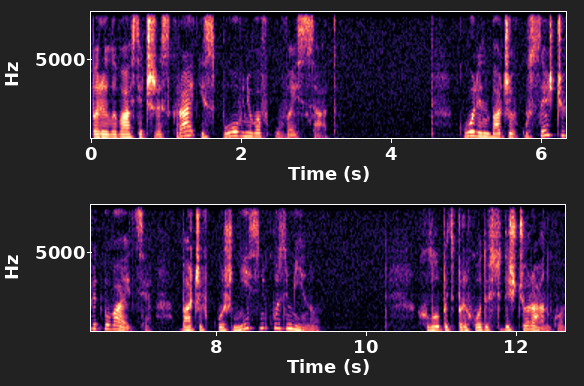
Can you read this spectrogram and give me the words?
переливався через край і сповнював увесь сад. Колін бачив усе, що відбувається, бачив кожнісіньку зміну. Хлопець приходив сюди щоранку,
